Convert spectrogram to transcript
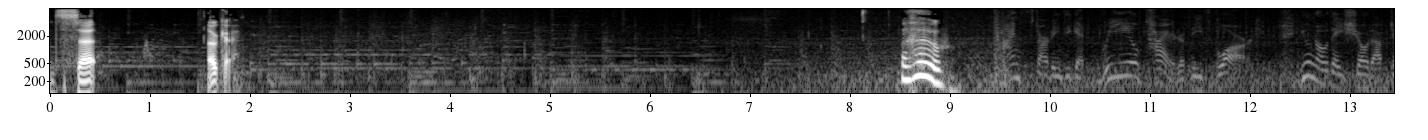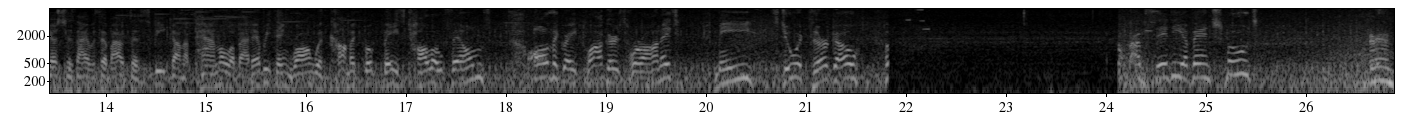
It's set. Okay. Woohoo! I'm starting to get real tired of these Blargs. You know they showed up just as I was about to speak on a panel about everything wrong with comic book-based holo films. All the great bloggers were on it. Me, Stuart Zergo, Obsidia Van Schmoot. And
